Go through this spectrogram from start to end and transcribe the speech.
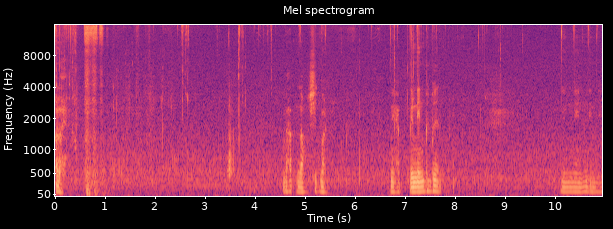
อร่อย ครับลองชิดบอลนี่ครับเน้นๆเพื่อนๆเน้นๆเน้นๆ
